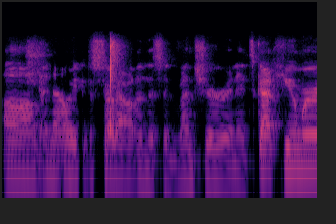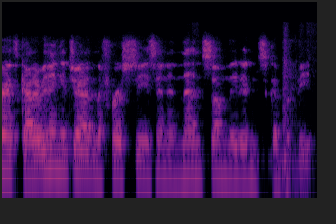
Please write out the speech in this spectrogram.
Um, and now we get to start out in this adventure, and it's got humor, it's got everything that you had in the first season, and then some. They didn't skip a beat.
